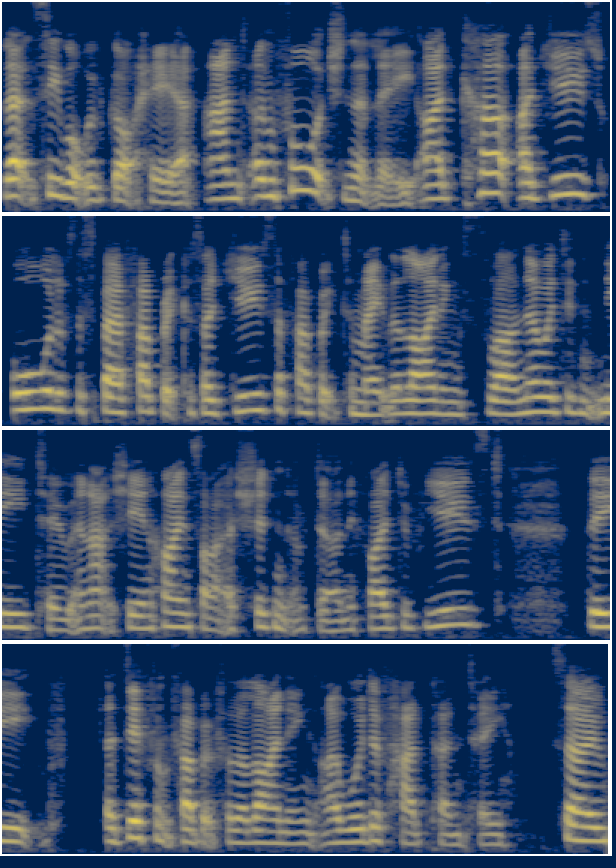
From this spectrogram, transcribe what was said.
Let's see what we've got here. And unfortunately, I'd cut, I'd used all of the spare fabric because I'd used the fabric to make the linings as well. No, I didn't need to. And actually, in hindsight, I shouldn't have done. If I'd have used the a different fabric for the lining, I would have had plenty. So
